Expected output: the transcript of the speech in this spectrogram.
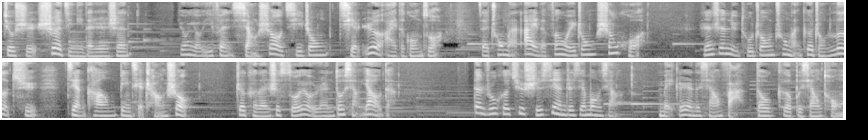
就是设计你的人生，拥有一份享受其中且热爱的工作，在充满爱的氛围中生活。人生旅途中充满各种乐趣，健康并且长寿，这可能是所有人都想要的。但如何去实现这些梦想，每个人的想法都各不相同。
